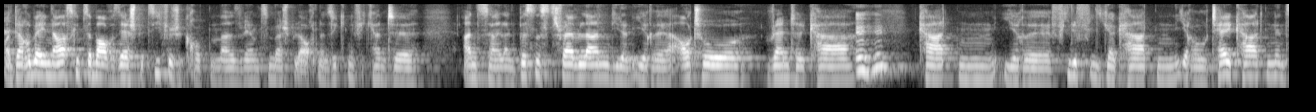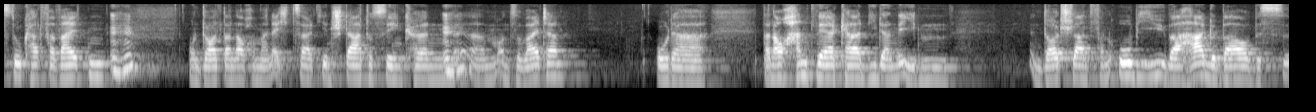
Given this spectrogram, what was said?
und darüber hinaus gibt es aber auch sehr spezifische Gruppen. Also wir haben zum Beispiel auch eine signifikante Anzahl an Business-Travelern, die dann ihre Auto-Rental-Car-Karten, mhm. ihre Vielfliegerkarten, ihre Hotelkarten in Stokart verwalten mhm. und dort dann auch immer in Echtzeit ihren Status sehen können mhm. ähm, und so weiter. Oder dann auch Handwerker, die dann eben in Deutschland von Obi über Hagebau bis äh,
